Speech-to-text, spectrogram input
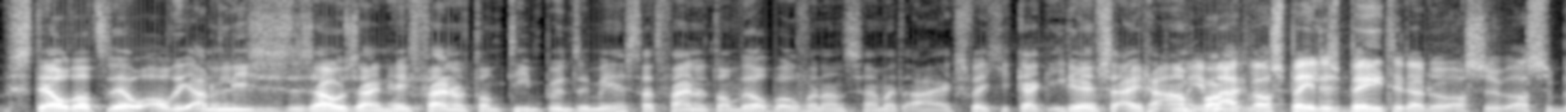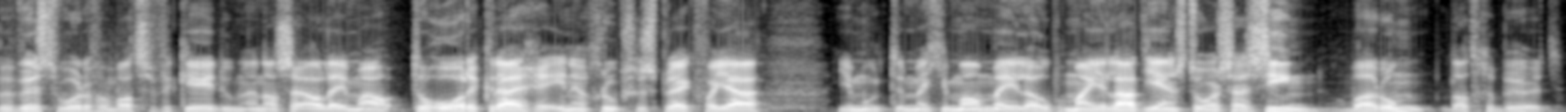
stel dat wel al die analyses er zouden zijn. Heeft Feyenoord dan 10 punten meer? Staat Feyenoord dan wel bovenaan samen met Ajax? Weet je, kijk, iedereen heeft zijn eigen Maar je aanpak. maakt wel spelers beter daardoor als ze, als ze bewust worden van wat ze verkeerd doen. En als ze alleen maar te horen krijgen in een groepsgesprek van ja, je moet met je man meelopen, maar je laat Jens Toornstra zien waarom dat gebeurt.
